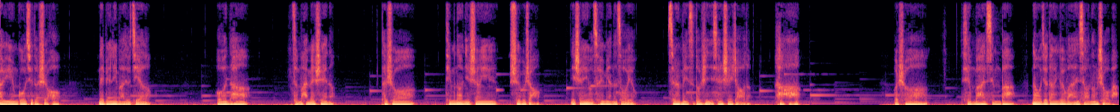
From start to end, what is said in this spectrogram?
当我打语音过去的时候，那边立马就接了。我问他，怎么还没睡呢？他说：“听不到你声音，睡不着。你声音有催眠的作用，虽然每次都是你先睡着的。”哈哈哈。我说：“行吧，行吧，那我就当一个晚安小能手吧。”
